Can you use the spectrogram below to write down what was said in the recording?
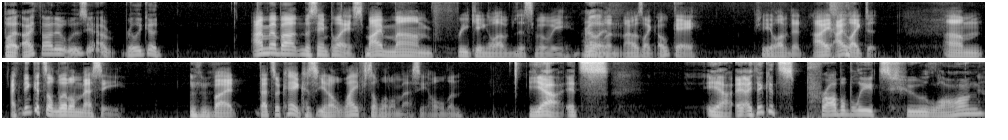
but I thought it was yeah really good. I'm about in the same place. My mom freaking loved this movie. Really? Holden. I was like, okay. She loved it. I, I liked it. Um, I think it's a little messy, Mm-hmm. but that's okay because you know life's a little messy. Holden. Yeah, it's yeah. I think it's probably too long.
